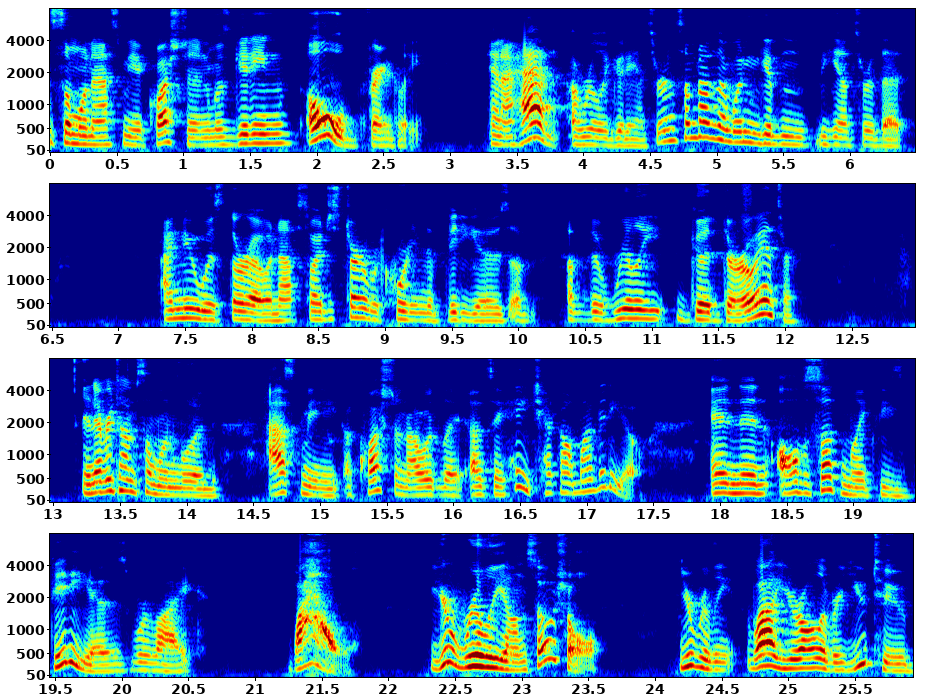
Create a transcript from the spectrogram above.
someone asked me a question was getting old, frankly. And I had a really good answer, and sometimes I wouldn't give them the answer that I knew was thorough enough, so I just started recording the videos of, of the really good, thorough answer. And every time someone would ask me a question, I would I'd say, hey, check out my video. And then all of a sudden, like these videos were like, wow, you're really on social. You're really, wow, you're all over YouTube.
